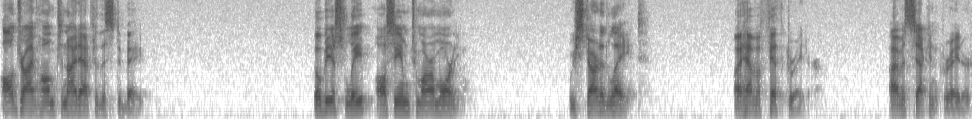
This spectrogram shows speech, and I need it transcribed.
I'll drive home tonight after this debate. They'll be asleep. I'll see them tomorrow morning. We started late. I have a fifth grader, I have a second grader,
